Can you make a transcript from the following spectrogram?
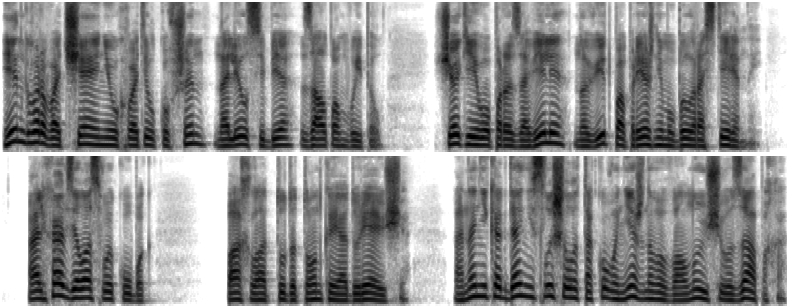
Ингвар в отчаянии ухватил кувшин, налил себе, залпом выпил. Щеки его порозовели, но вид по-прежнему был растерянный. Альха взяла свой кубок. Пахло оттуда тонко и одуряюще. Она никогда не слышала такого нежного, волнующего запаха.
